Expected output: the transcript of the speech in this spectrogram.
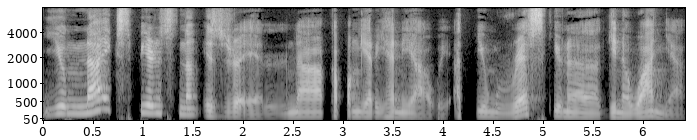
Yung na-experience ng Israel na kapangyarihan ni Yahweh at yung rescue na ginawa niya,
